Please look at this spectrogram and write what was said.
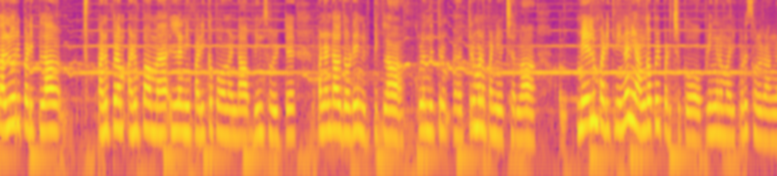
கல்லூரி படிப்புலாம் அனுப்புற அனுப்பாமல் இல்லை நீ படிக்க போக வேண்டாம் அப்படின்னு சொல்லிட்டு பன்னெண்டாவதோடய நிறுத்திக்கலாம். குழந்தை திரு திருமணம் பண்ணி வச்சிடலாம். மேலும் படிக்கிறீன்னா நீ அங்கே போய் படிச்சுக்கோ அப்படிங்கிற மாதிரி கூட சொல்கிறாங்க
